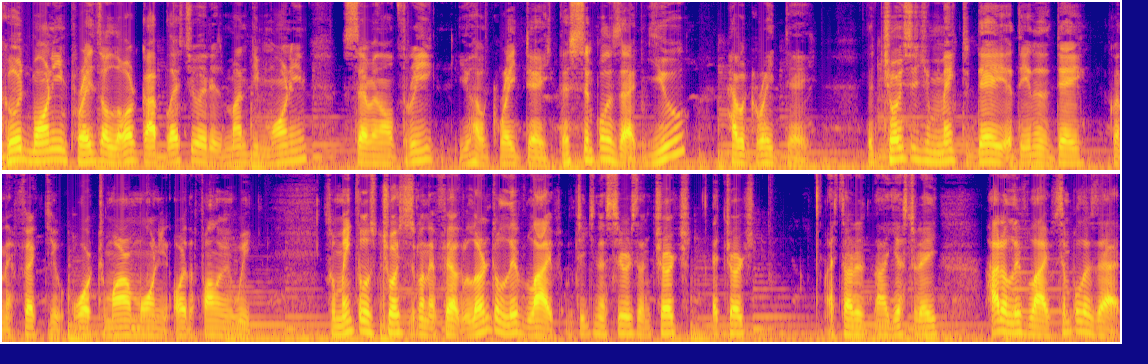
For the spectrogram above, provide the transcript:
Good morning. Praise the Lord. God bless you. It is Monday morning, 7:03. You have a great day. As simple as that. You have a great day. The choices you make today at the end of the day going to affect you or tomorrow morning or the following week. So make those choices going to affect. Learn to live life. I'm teaching a series on church at church. I started uh, yesterday how to live life. Simple as that.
